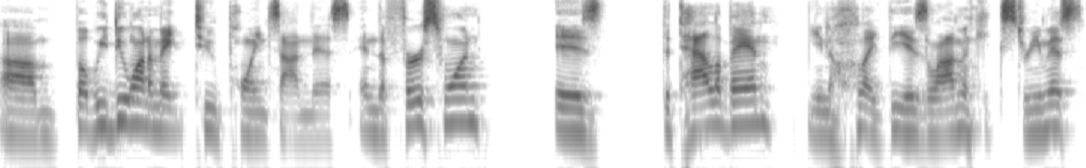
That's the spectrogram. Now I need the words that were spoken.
Um, but we do want to make two points on this. And the first one is the Taliban, you know, like the Islamic extremists,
